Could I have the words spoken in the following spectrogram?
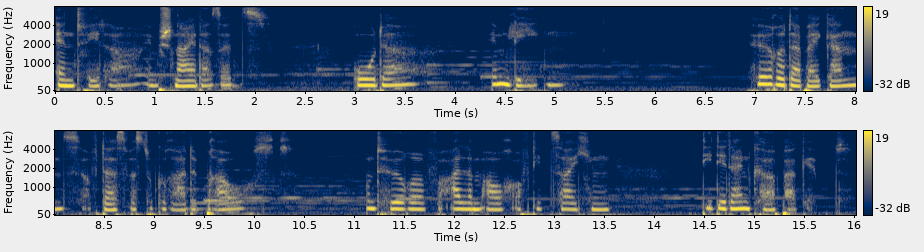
entweder im Schneidersitz oder im Liegen. Höre dabei ganz auf das, was du gerade brauchst und höre vor allem auch auf die Zeichen, die dir dein Körper gibt.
